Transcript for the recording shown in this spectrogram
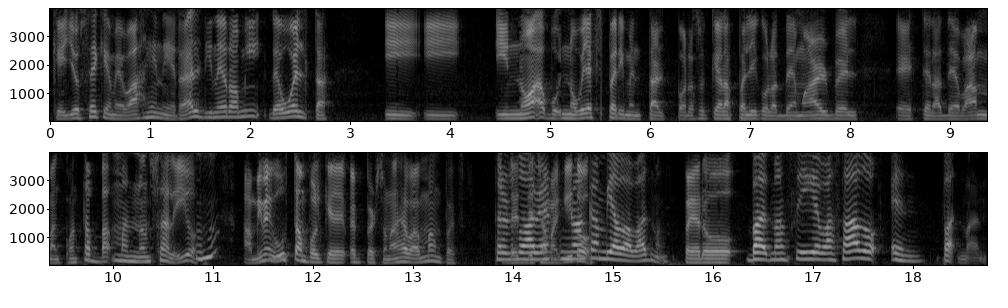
que yo sé que me va a generar dinero a mí de vuelta y, y, y no, no voy a experimentar. Por eso es que las películas de Marvel, este, las de Batman, ¿cuántas Batman no han salido? A mí me gustan porque el personaje de Batman, pues, Pero todavía no han cambiado a Batman. pero Batman sigue basado en Batman.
